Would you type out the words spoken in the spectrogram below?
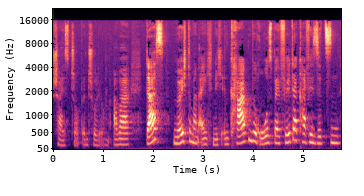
Scheißjob, Entschuldigung. Aber das möchte man eigentlich nicht. In kargen Büros bei Filterkaffee sitzen,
